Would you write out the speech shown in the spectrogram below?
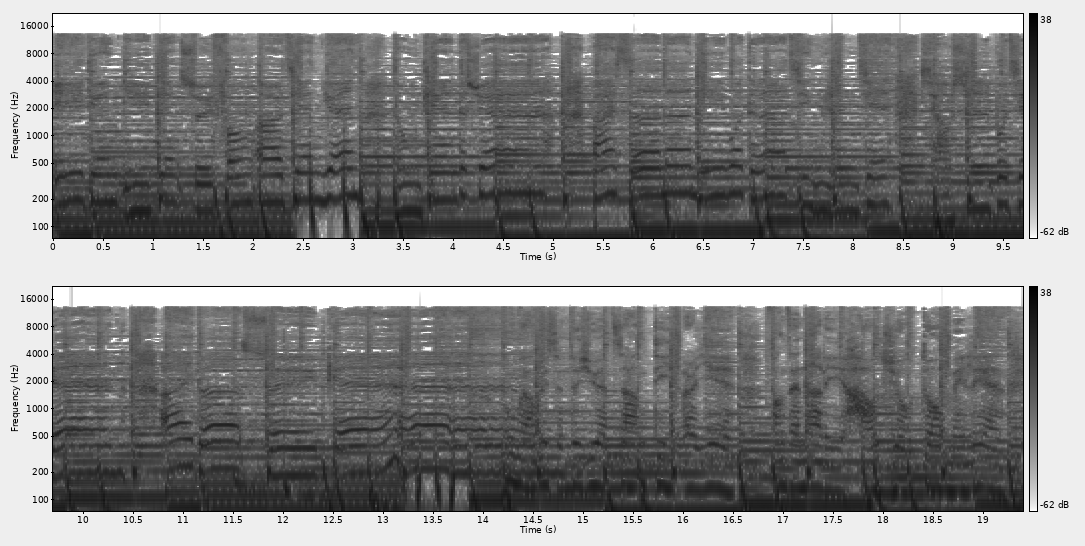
一点一点随风而渐远。冬天的雪白色了你我的情人节消失不见爱的碎片。铺满灰尘的乐章第二页放在那里好久都没练。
